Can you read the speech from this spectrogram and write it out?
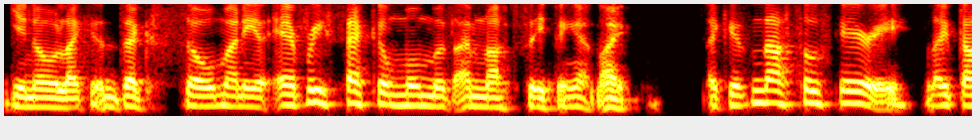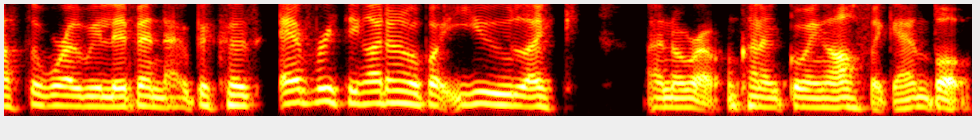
You know, like like so many, every second one was I'm not sleeping at night. Like, isn't that so scary? Like that's the world we live in now because everything, I don't know about you, like I know I'm kind of going off again, but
